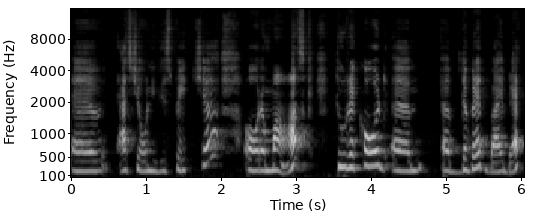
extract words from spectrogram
uh, as shown in this picture or a mask to record um, uh, the breath by breath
